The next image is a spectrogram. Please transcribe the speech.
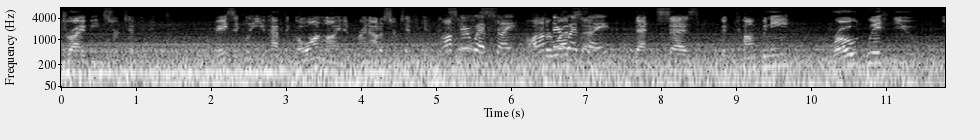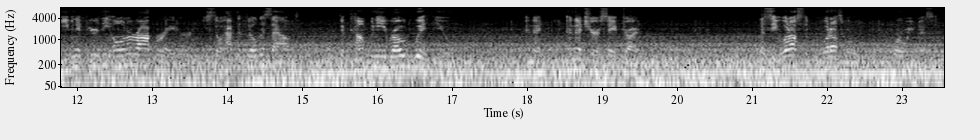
driving certificate. Basically, you have to go online and print out a certificate that off their website. off Off, their their, website. website. that says the company rode with you, even if you're the owner operator, you still have to fill this out. The company rode with you, and that and that you're a safe driver. Let's see what else. What else were, were we missing?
